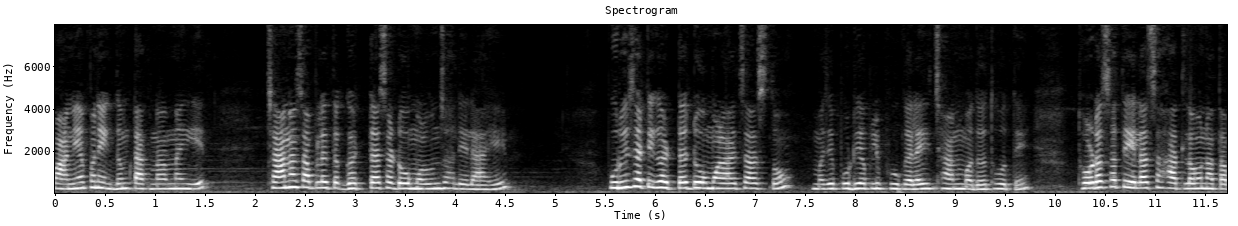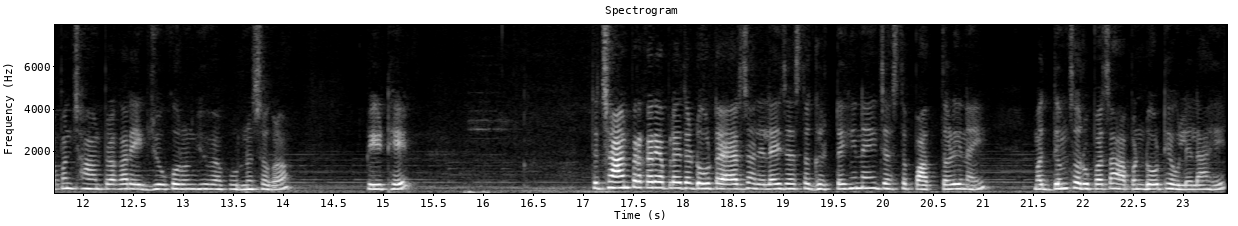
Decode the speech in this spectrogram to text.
पाणी आपण एकदम टाकणार नाही आहेत छान असा आपला इथं घट्ट असा डो मळून झालेला आहे. पुरीसाठी घट्ट डो मळायचा असतो. म्हणजे पुरी आपली फुगायलाही छान मदत होते. थोडासा तेलाचा हात लावून आता आपण छान प्रकारे एकजीव करून घेऊया पूर्ण सगळं पीठ हे. तर छान प्रकारे आपला इथं डो तयार झालेला आहे. जास्त घट्टही नाही जास्त पातळी नाही. मध्यम स्वरूपाचा हा आपण डो ठेवलेला आहे.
